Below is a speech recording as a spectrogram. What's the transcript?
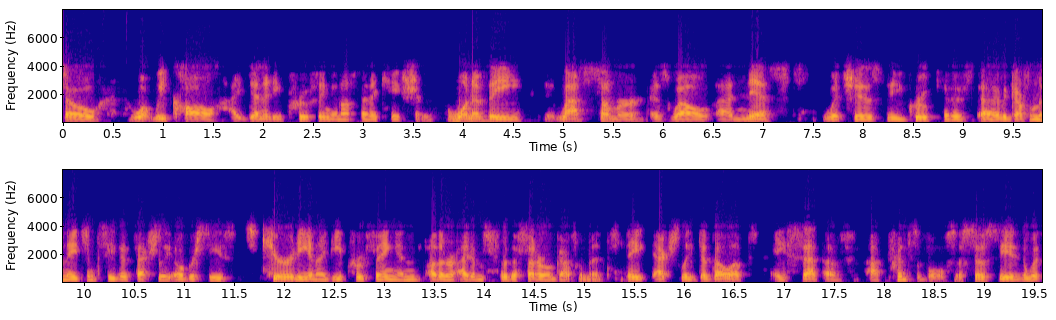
So, what we call identity proofing and authentication. One of the last summer as well, uh, NIST, which is the group that is uh, the government agency that actually oversees security and ID proofing and other items for the federal government, they actually developed a set of uh, principles associated with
